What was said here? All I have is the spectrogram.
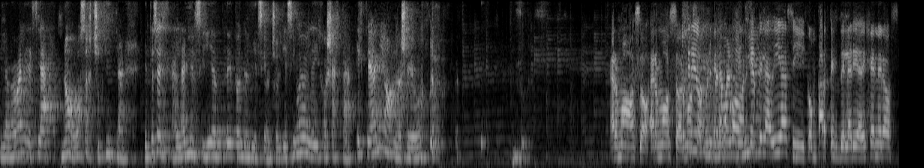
y la mamá le decía, no, vos sos chiquita. Entonces al año siguiente, todo en el 18, el 19 le dijo, ya está, este año lo llevo. Hermoso, hermoso, hermoso. bueno, Estamos con Estela Díaz y compartes del área de géneros.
